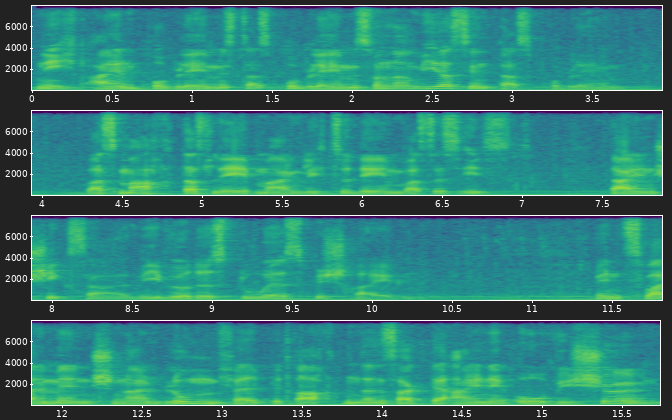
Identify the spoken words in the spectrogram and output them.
Nicht ein Problem ist das Problem, sondern wir sind das Problem. Was macht das Leben eigentlich zu dem, was es ist? Dein Schicksal, wie würdest du es beschreiben? Wenn zwei Menschen ein Blumenfeld betrachten, dann sagt der eine, oh wie schön,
